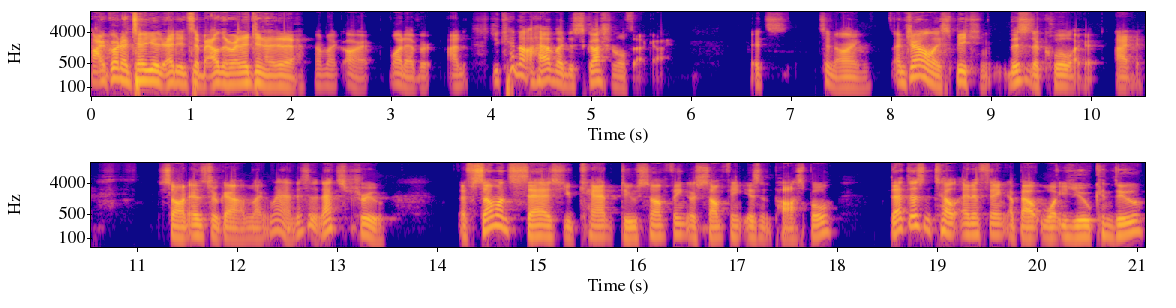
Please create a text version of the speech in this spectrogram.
I'm going to tell you that it's about the religion. I'm like, all right, whatever. And you cannot have a discussion with that guy. It's it's annoying. And generally speaking, this is a quote I, I saw on Instagram. I'm like, man, this is that's true if someone says you can't do something or something isn't possible, that doesn't tell anything about what you can do.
